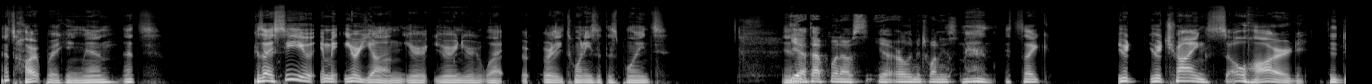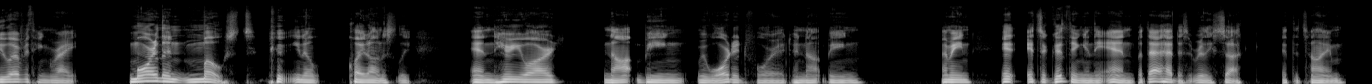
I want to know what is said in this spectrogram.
That's heartbreaking, man. That's because I see you. I mean, you're young. You're you're in your what early twenties at this point. And yeah, at that point I was yeah early mid twenties. Man, it's like you're you're trying so hard to do everything right, more than most. you know, quite honestly, and here you are not being rewarded for it and not being. I mean, it, it's a good thing in the end, but that had to really suck at the time.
